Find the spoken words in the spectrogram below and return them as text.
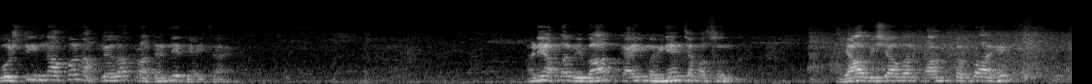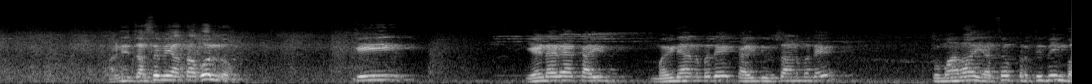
गोष्टींना पण आपल्याला प्राधान्य द्यायचं आहे. आणि आपला विभाग काही महिन्यांच्या पासून या विषयावर काम करतो आहे. आणि जसं मी आता बोललो की येणाऱ्या काही महिन्यांमध्ये काही दिवसांमध्ये तुम्हाला याचं प्रतिबिंब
